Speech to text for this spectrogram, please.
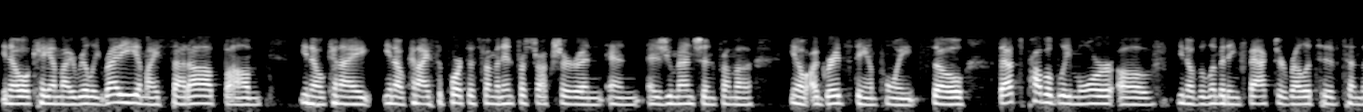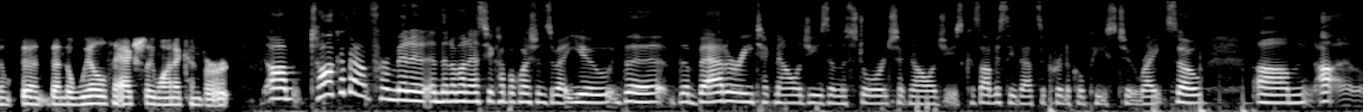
you know, okay, am I really ready? Am I set up? Um, you know, can I, you know, can I support this from an infrastructure and, and as you mentioned, from a, you know, a grid standpoint. So that's probably more of you know the limiting factor relative to the, the than the will to actually want to convert. Um, talk about for a minute, and then I'm going to ask you a couple questions about you the the battery technologies and the storage technologies, because obviously that's a critical piece too, right? So, um, I,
